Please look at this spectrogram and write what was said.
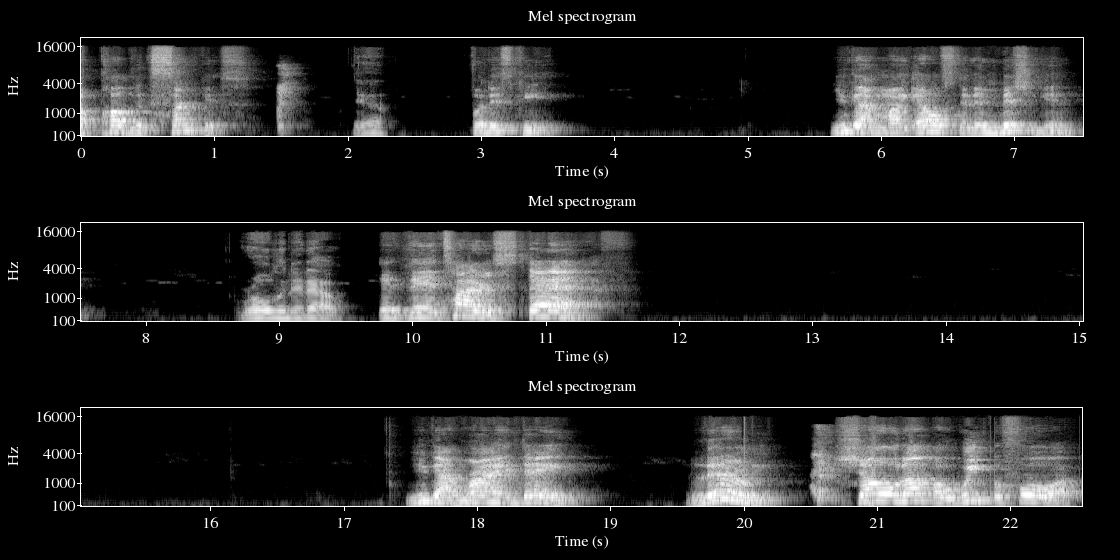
a public circus Yeah. for this kid. You got Mike Elston in Michigan, Rolling it out. and the entire staff. You got Ryan Day literally showed up a week before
